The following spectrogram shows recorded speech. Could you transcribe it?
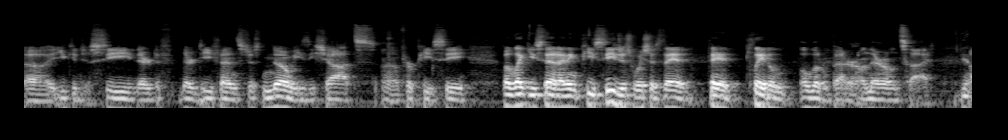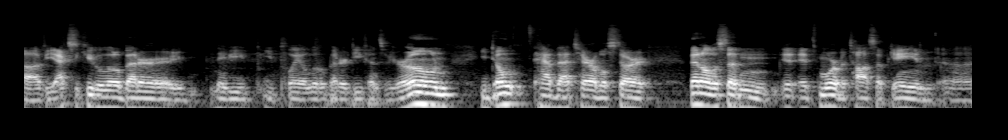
Uh, you could just see their def- their defense, just no easy shots uh, for PC. But like you said, I think PC just wishes they had they had played a, a little better on their own side. Uh, if you execute a little better, maybe you play a little better defense of your own. You don't have that terrible start. Then all of a sudden, it, it's more of a toss-up game, uh,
